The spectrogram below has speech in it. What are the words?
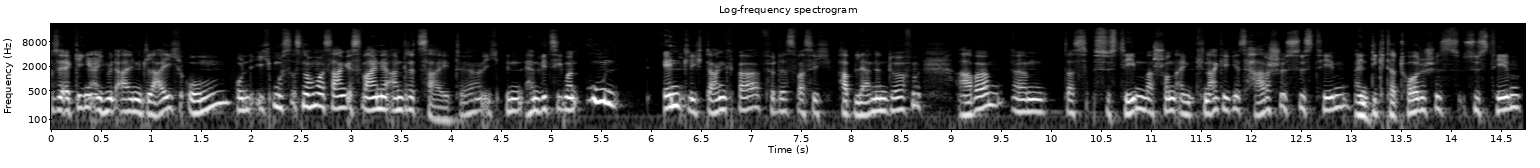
Also er ging eigentlich mit allen gleich um und ich muss das nochmal sagen, es war eine andere Zeit. Ja. Ich bin Herrn Witzigmann unendlich dankbar für das, was ich habe lernen dürfen. Aber ähm, das System war schon ein knackiges, harsches System, ein diktatorisches System.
